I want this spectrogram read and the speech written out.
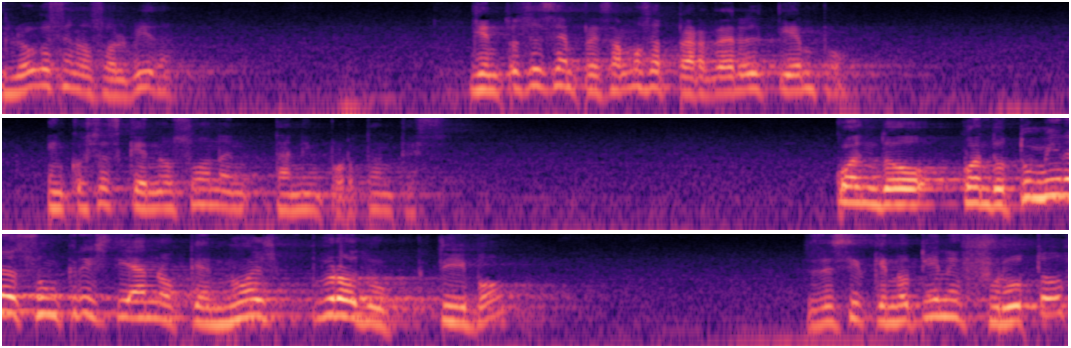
y luego se nos olvida. Y entonces empezamos a perder el tiempo en cosas que no son tan importantes. Cuando, cuando tú miras un cristiano que no es productivo, es decir, que no tiene frutos,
